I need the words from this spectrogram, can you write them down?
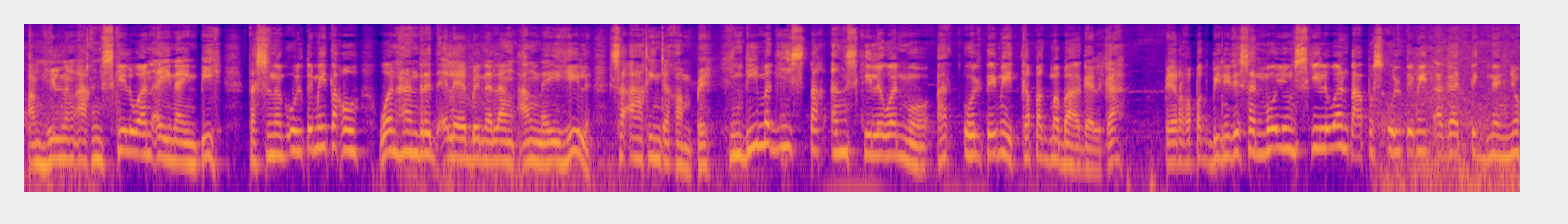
ang heal ng aking skill 1 ay 90. Tapos nung nag-ultimate ako, 111 na lang ang naihil sa aking kakampi. Hindi mag stack ang skill 1 mo at ultimate kapag mabagal ka. Pero kapag binilisan mo yung skill 1 tapos ultimate agad, tignan nyo,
